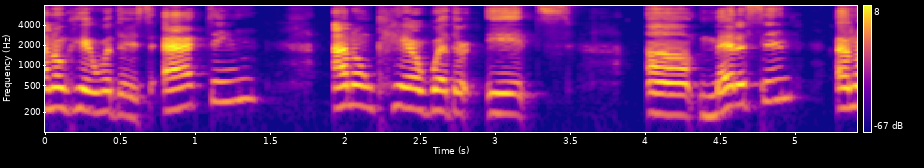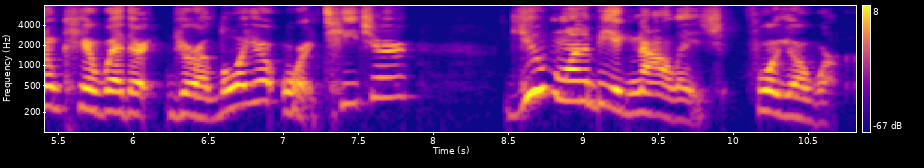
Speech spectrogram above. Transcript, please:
I don't care whether it's acting, I don't care whether it's uh, medicine, I don't care whether you're a lawyer or a teacher you want to be acknowledged for your work.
